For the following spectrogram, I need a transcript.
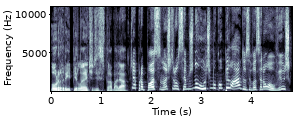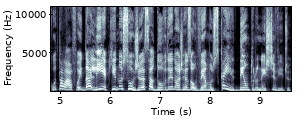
horripilante de se trabalhar? Que a propósito nós trouxemos no último compilado. Se você não ouviu, escuta lá. Foi dali que nos surgiu essa dúvida e nós resolvemos cair dentro neste vídeo.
